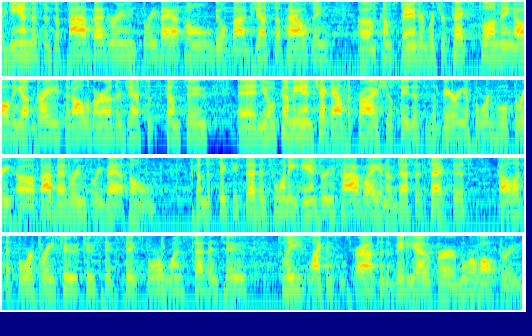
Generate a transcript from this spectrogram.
Again, this is a five bedroom, three bath home built by Jessup Housing. Um, comes standard with your PEX plumbing, all the upgrades that all of our other Jessups come to. And you'll come in, check out the price. You'll see this is a very affordable three, uh, five bedroom, three bath home. Come to 6720 Andrews Highway in Odessa, Texas. Call us at 432-266-4172. Please like and subscribe to the video for more walkthroughs.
